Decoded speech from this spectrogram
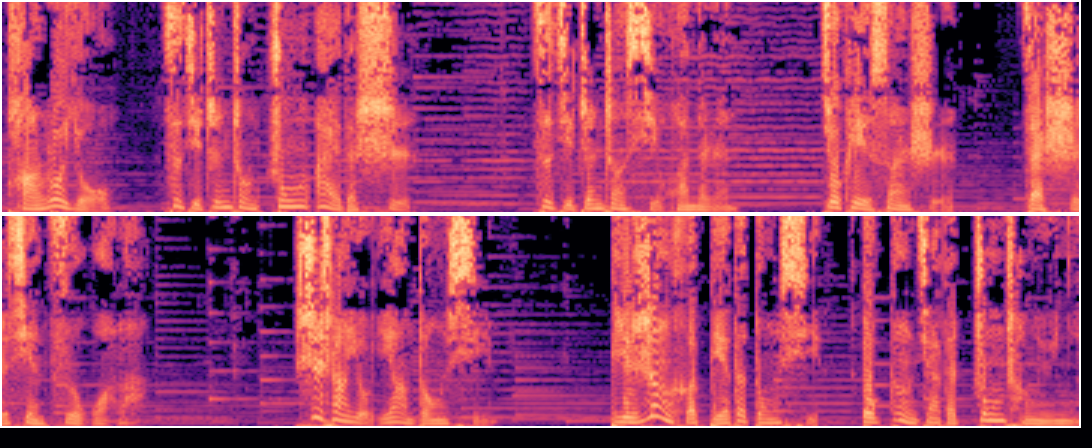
倘若有自己真正钟爱的事。自己真正喜欢的人，就可以算是在实现自我了。世上有一样东西，比任何别的东西都更加的忠诚于你，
